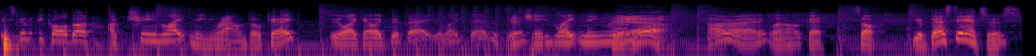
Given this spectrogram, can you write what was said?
It's gonna be called a, a chain lightning round. Okay, you like how I did that? You like that? It's a chain lightning round. Yeah. All right. Well, okay. So your best answers,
